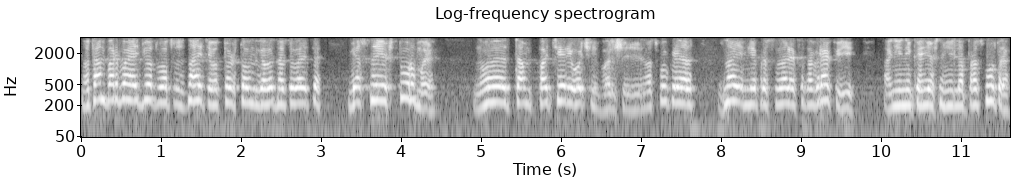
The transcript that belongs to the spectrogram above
но там борьба идет, вот знаете, вот то, что он называется весные штурмы. Но там потери очень большие. Насколько я знаю, мне присылали фотографии, они, не, конечно, не для просмотра,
